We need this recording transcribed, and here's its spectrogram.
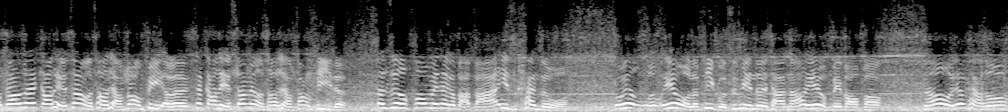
我刚刚在高高铁站我超想放屁，呃，不，在高铁上面我超想放屁的，但是后面那个爸爸一直看着我，我有我因为我的屁股是面对他，然后也有背包包，然后我就想说，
